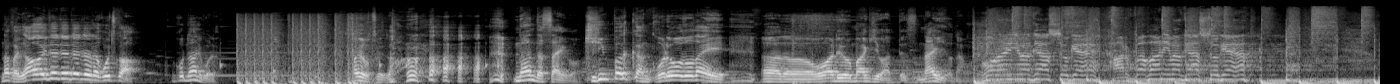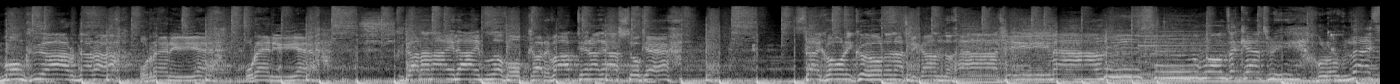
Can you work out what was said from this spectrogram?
なんか、あ、いたいたいたいた、こいつか。これ何これ？はい、お疲れ様。なんだ最後。緊迫感これほどない、あの、終わりを間際ってないよな、俺に任しとけ、ハルパパに任しとけ。文句があるなら、俺に言え、俺に言え。くだらないライブは僕から割って流しとけ。最高にクールな時間の始まり Listen on the country ホログライス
